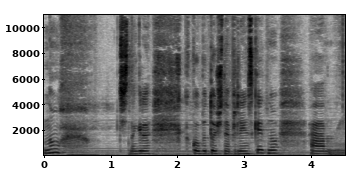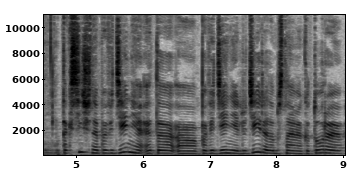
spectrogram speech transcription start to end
ну, честно говоря, какое бы точное определение сказать, но э, токсичное поведение — это э, поведение людей рядом с нами, которое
